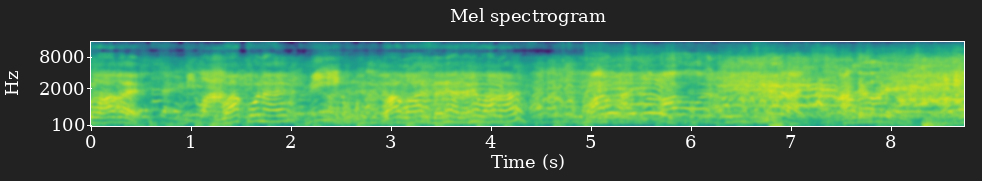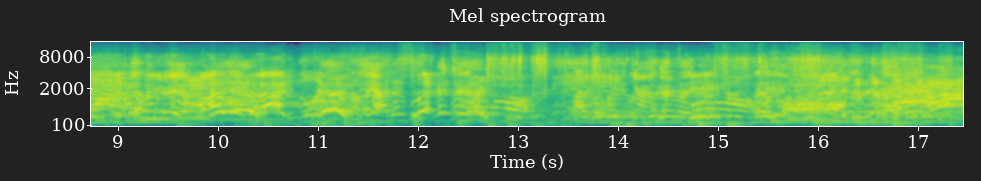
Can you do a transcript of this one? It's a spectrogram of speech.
वाघ आहे वाघ कोण आहे वाघ वाघ धन्या धन्या वाघ आहे वाघ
